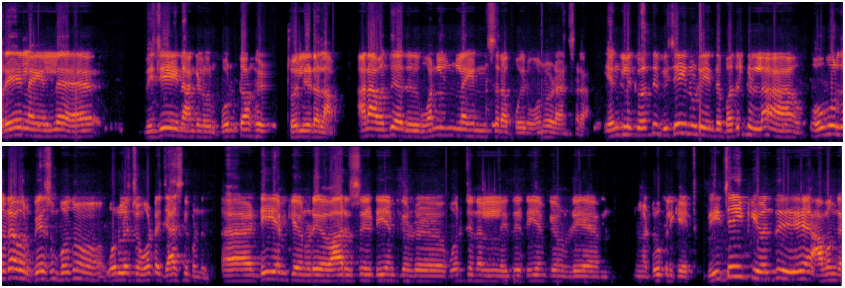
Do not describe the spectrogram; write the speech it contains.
ஒரே லைன்ல விஜய் நாங்கள் ஒரு பொருட்டாக சொல்லிடலாம். ஆனா வந்து அது ஒன் லைன் ஆன்சரா போயிடும் ஒன்னோட ஆன்சரா எங்களுக்கு வந்து விஜயனுடைய இந்த பதில்கள்லாம் ஒவ்வொரு தடவை அவர் பேசும்போதும் ஒரு லட்சம் ஓட்டை ஜாஸ்தி பண்ணுது. டிஎம்கேனுடைய வாரிசு டிஎம்கேனுடைய ஒரிஜினல் இது டிஎம்கேனுடைய டூப்ளிகேட் விஜய்க்கு வந்து அவங்க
